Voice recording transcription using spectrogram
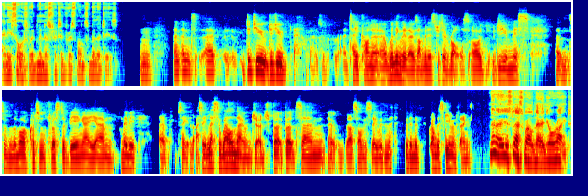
any sort of administrative responsibilities. Mm. And and uh, did you did you uh, take on uh, willingly those administrative roles, or did you miss uh, sort of the more cut and thrust of being a um, maybe uh, say I say lesser well known judge, but but um, uh, that's obviously within the within the grander scheme of things. No, no, it's less well known. You're right.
